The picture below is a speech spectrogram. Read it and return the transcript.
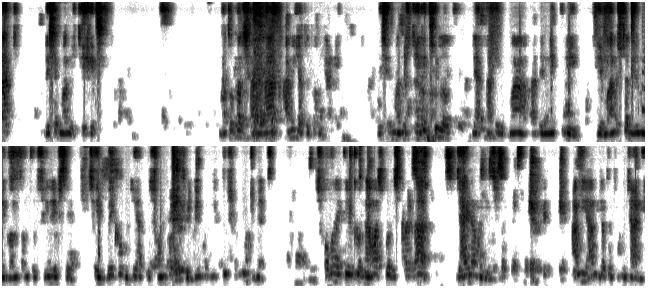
রাত দেশের মানুষ জেগেছে। গতকাল সারা রাত আমি যতটুকু জানি, দেশের মানুষ জেগেছিল যে তাদের মা, তাদের নেত্রী, যে মানুষটার জন্য গণতন্ত্র ফিরে এসছে, সেই বেগম জিয়াকে সম্পর্কে, সেই মৃত্যুর সঙ্গে সবাই কেউ কেউ নামাজ পড়ে সারা রাত যায় নামাজ আমি আমি যতটুকু জানি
